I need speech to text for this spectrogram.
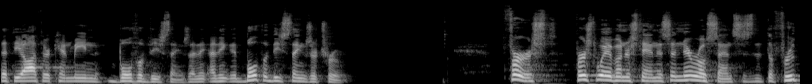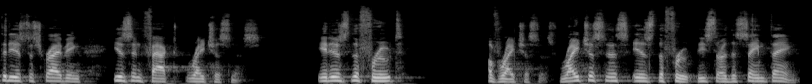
that the author can mean both of these things. I think, I think that both of these things are true. First, first way of understanding this in narrow sense is that the fruit that he is describing is in fact righteousness. It is the fruit of righteousness. Righteousness is the fruit. These are the same thing.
